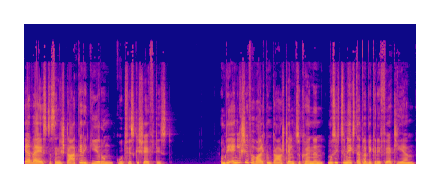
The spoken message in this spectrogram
Er weiß, dass eine starke Regierung gut fürs Geschäft ist. Um die englische Verwaltung darstellen zu können, muss ich zunächst ein paar Begriffe erklären.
